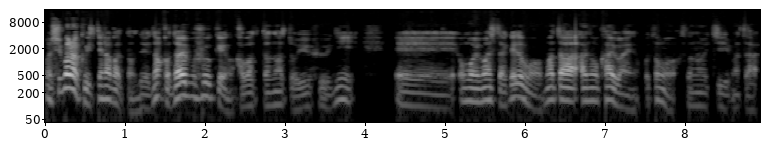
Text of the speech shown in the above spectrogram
まあ、しばらく行ってなかったんで、なんかだいぶ風景が変わったなというふうに、えー、思いましたけども、またあの界隈のこともそのうちまた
